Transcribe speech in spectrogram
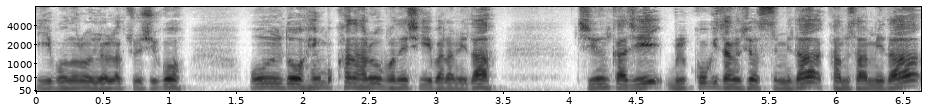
이 번호로 연락 주시고, 오늘도 행복한 하루 보내시기 바랍니다. 지금까지 물고기 장수였습니다. 감사합니다.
